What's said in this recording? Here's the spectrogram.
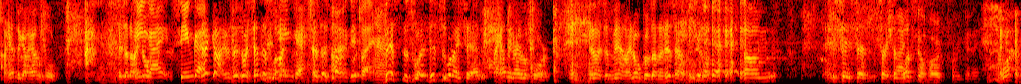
I had the guy on the floor. I said, "I Same know." guy, same guy. That guy. So I said this line. same guy. So I said, Oh, this line, huh? This is what this is what I said. I had the guy on the floor, and I said, "Man, I know what goes on in his house." You know? um, so I said, so I said, "What's so hard, poor guy. what?"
